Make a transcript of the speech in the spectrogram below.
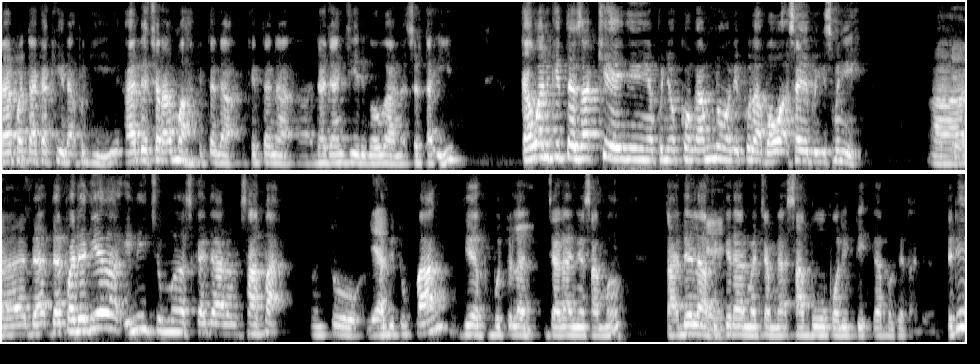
Saya patah kaki nak pergi, ada ceramah kita nak kita nak uh, dah janji dengan orang nak sertai. Kawan kita Zakir ni yang penyokong UMNO ni pula bawa saya pergi semenyih. Uh, da- daripada dia ini cuma sekadar sahabat untuk Ya. bagi tumpang, dia kebetulan jalan yang sama. Tak adalah Okay. fikiran macam nak sabur politik ke apa ke tak ada. Jadi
